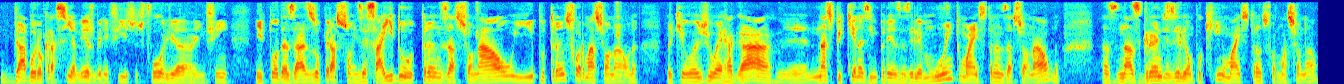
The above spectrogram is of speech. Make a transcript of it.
da burocracia mesmo, benefícios, folha, enfim e todas as operações. É sair do transacional e ir para o transformacional, né? Porque hoje o RH, é, nas pequenas empresas, ele é muito mais transacional, né? nas, nas, grandes ele é um pouquinho mais transformacional.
